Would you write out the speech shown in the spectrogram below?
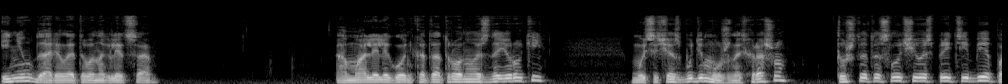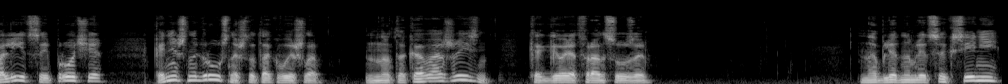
и не ударил этого наглеца. Амалия легонько дотронулась до ее руки. «Мы сейчас будем ужинать, хорошо? То, что это случилось при тебе, полиции и прочее, конечно, грустно, что так вышло, но такова жизнь, как говорят французы». На бледном лице Ксении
